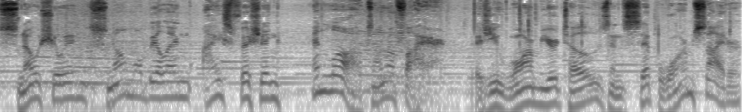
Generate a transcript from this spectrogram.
Snowshoeing, snowmobiling, ice fishing, and logs on a fire as you warm your toes and sip warm cider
